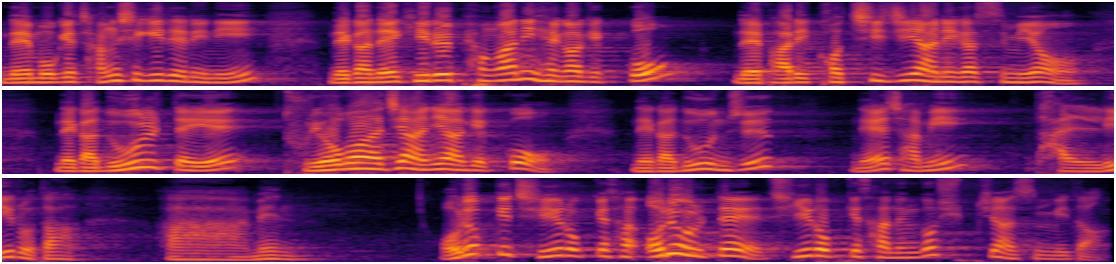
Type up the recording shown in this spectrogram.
내 목의 장식이 되리니 내가 내 길을 평안히 행하겠고 내 발이 거치지 아니겠으며 내가 누울 때에 두려워하지 아니하겠고 내가 누운즉 내 잠이 달리로다. 아멘. 어렵게 지혜롭게 사, 어려울 때 지혜롭게 사는 거 쉽지 않습니다.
